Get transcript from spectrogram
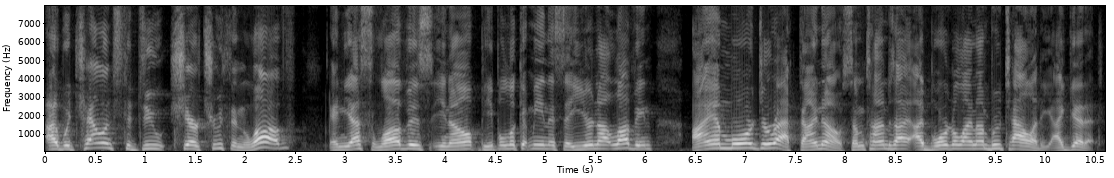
I would challenge to do share truth in love and yes, love is, you know, people look at me and they say, You're not loving. I am more direct, I know. Sometimes I, I borderline on brutality, I get it.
